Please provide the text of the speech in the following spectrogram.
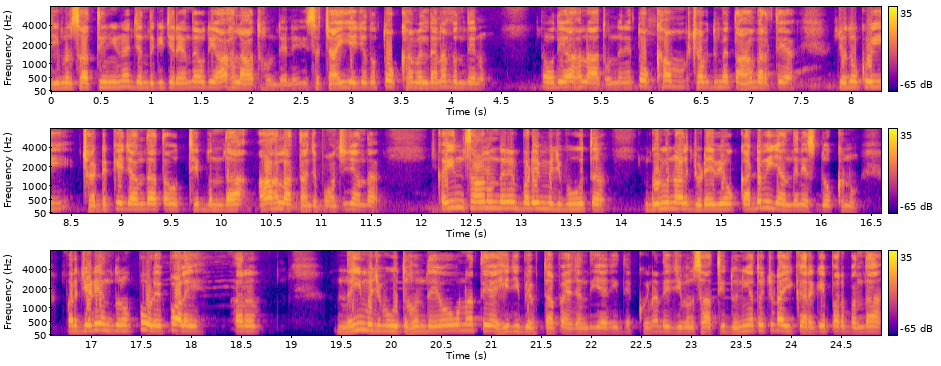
ਜੀਵਨ ਸਾਥੀ ਨਹੀਂ ਨਾ, ਜ਼ਿੰਦਗੀ 'ਚ ਰਹਿੰਦਾ, ਉਹਦੇ ਆ ਹਾਲਾਤ ਹੁੰਦੇ ਨੇ ਜੀ। ਸੱਚਾਈ ਹੈ, ਜਦੋਂ ਧੋਖਾ ਮਿਲਦਾ ਨਾ ਬੰਦੇ ਨੂੰ, ਤਾਂ ਉਹਦੇ ਆ ਹਾਲਾਤ ਹੁੰਦੇ ਨੇ। ਧੋਖਾ ਸ਼ਬਦ ਮੈਂ ਤਾਂ ਵਰਤਿਆ, ਜਦੋਂ ਕੋਈ ਛੱਡ ਕੇ ਜਾਂਦਾ, ਤਾਂ ਉੱਥੇ ਬੰਦਾ ਆ ਹਾਲਾਤਾਂ 'ਚ ਪਹੁੰਚ ਜਾਂਦਾ। ਕਈ ਇਨਸਾਨ ਹੁੰਦੇ ਨੇ, ਬੜੇ ਮਜ਼ਬੂਤ, ਗੁਰੂ ਨਾਲ ਜੁੜੇ ਹੋਏ, ਉਹ ਕੱਢ ਵੀ ਜਾਂਦੇ ਨੇ ਇਸ ਦੁੱਖ ਨੂੰ। ਪਰ ਜਿਹੜੇ ਅੰਦਰੋਂ ਭੋਲੇ ਭਾਲੇ ਔਰ ਨਹੀਂ ਮਜ਼ਬੂਤ ਹੁੰਦੇ, ਉਹ ਉਹਨਾਂ ਤੇ ਇਹੀ ਜੀ ਵਿਪਤਾ ਪੈ ਜਾਂਦੀ ਹੈ ਜੀ। ਦੇਖੋ, ਇਹਨਾਂ ਦੇ ਜੀਵਨ ਸਾਥੀ ਦੁਨੀਆ ਤੋਂ ਚੜ੍ਹਾਈ ਕਰਕੇ ਪਰ ਬੰਦਾ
